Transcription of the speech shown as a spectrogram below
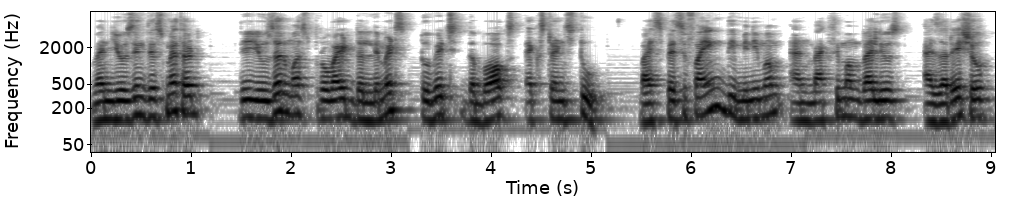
When using this method, the user must provide the limits to which the box extends to by specifying the minimum and maximum values as a ratio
